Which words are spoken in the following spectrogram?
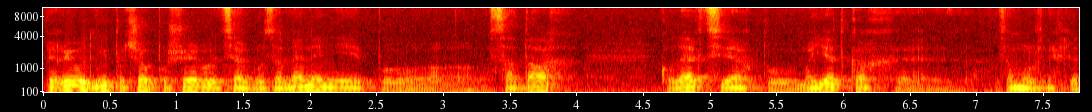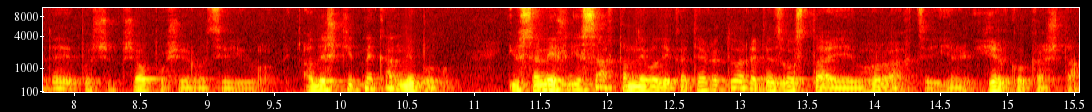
періоду він почав поширюватися в озелененні по садах, колекціях, по маєтках е, заможних людей, почав поширюватися в Європі. Але шкідника не було. І в самих лісах там невелика територія, де зростає в горах цей гір- гіркокаштан,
